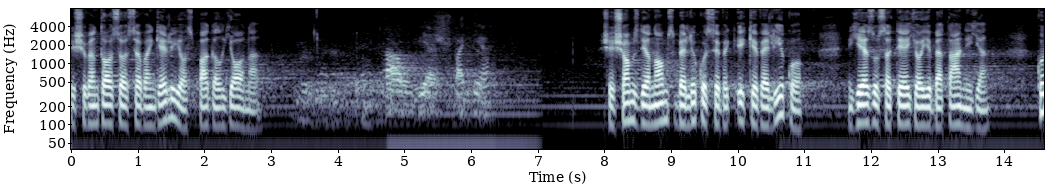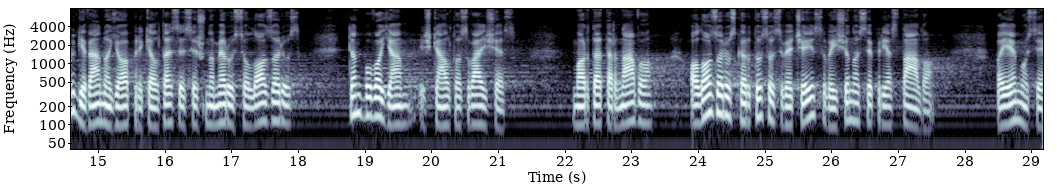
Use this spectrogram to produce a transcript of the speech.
Iš Šventojios Evangelijos pagal Joną. Šešioms dienoms belikusi iki Velykų, Jėzus atėjo į Betaniją, kur gyveno jo prikeltasis iš numirusių lozorius, ten buvo jam iškeltos vaišės. Morta tarnavo, o lozorius kartu su svečiais vaišinosi prie stalo. Paėmusi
